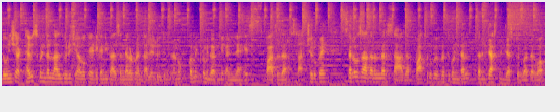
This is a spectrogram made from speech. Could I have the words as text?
दोनशे अठ्ठावीस क्विंटल लाल तुरीची आवक या ठिकाणी काल संध्याकाळपर्यंत आलेली होती मित्रांनो. कमीत कमी दर निघालेले आहे पाच हजार सातशे रुपये. सर्वसाधारण दर सहा हजार पाच रुपये प्रति क्विंटल तर जास्तीत जास्त बाजारभाव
